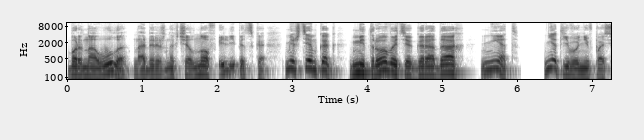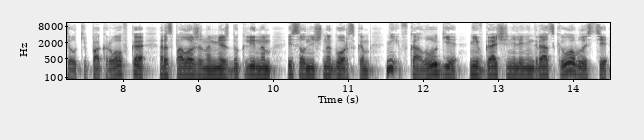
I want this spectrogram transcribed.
Барнаула, набережных Челнов и Липецка, меж тем как метро в этих городах нет. Нет его ни в поселке Покровка, расположенном между Клином и Солнечногорском, ни в Калуге, ни в Гатчине Ленинградской области,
